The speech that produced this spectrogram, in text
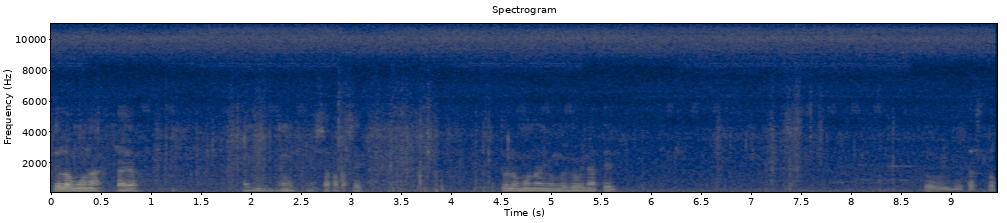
ito lang muna tayo. Naging isa ka kasi. Ito lang muna yung gagawin natin. So, may butas to.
